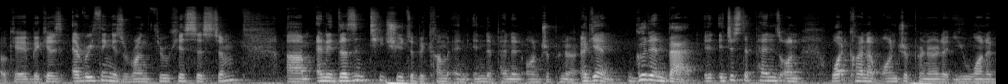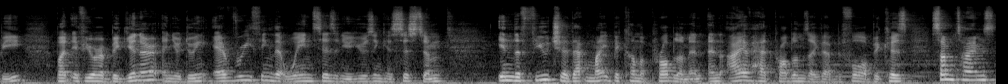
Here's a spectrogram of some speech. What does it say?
okay? Because everything is run through his system. Um, and it doesn't teach you to become an independent entrepreneur. Again, good and bad. It, it just depends on what kind of entrepreneur that you want to be. But if you're a beginner and you're doing everything that Wayne says and you're using his system, in the future that might become a problem. And, and I have had problems like that before because sometimes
